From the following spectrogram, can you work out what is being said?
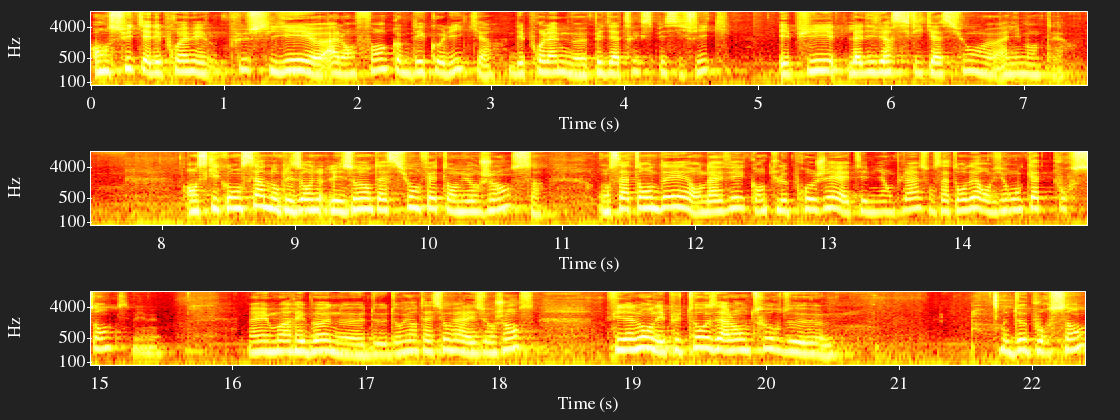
ensuite, il y a des problèmes plus liés à l'enfant, comme des coliques, des problèmes pédiatriques spécifiques, et puis la diversification alimentaire. En ce qui concerne donc les, orientations en, fait, en urgence, on s'attendait, on avait, quand le projet a été mis en place, on s'attendait à environ 4%, ma mémoire est bonne, d'orientation vers les urgences. Finalement, on est plutôt aux alentours de 2%.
